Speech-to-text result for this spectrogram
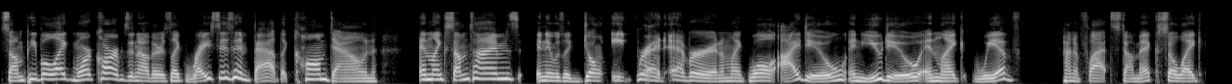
some people like more carbs than others. Like rice isn't bad. Like calm down. And like sometimes, and it was like, don't eat bread ever. And I'm like, well, I do, and you do. And like we have kind of flat stomachs. So like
